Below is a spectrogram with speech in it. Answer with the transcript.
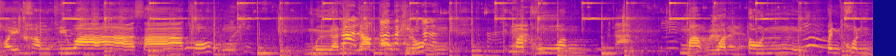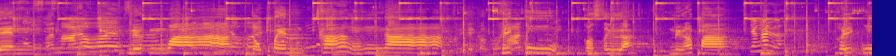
ถอยคำที่ว่าสาทก เหมือนกับเกินมาขิรกมาทวง กลางมาอวดตนเป็นคนเด่น เฮ้ยมาแล้วเฮ้ยนึกว่าเจะเป็นช้างงาเฮ้ยกูก็เสือ เหนือป่าอย่างนั้นเหรอเฮ้ยกู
